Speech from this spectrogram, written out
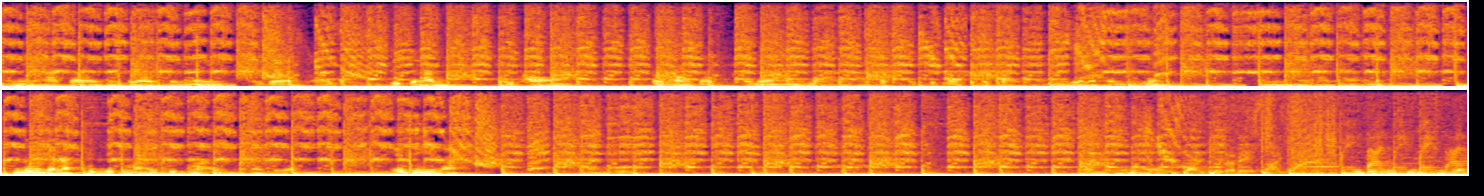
อันนี้นะคะแต่ว่าฉันก็เราใส่ในไข่แดงใช้ที่จะทำไข่ทองไข่ทองจากไข่แดงนี่หวานนะคะจากไข่เป็ดแล้วไข่ไก่อันนี้เรามาใส่นิดนึง ไม่รู้เหมือนกันนะเทคนิคใหม่ทริปใหม่อะไรจะแบบเอ๊ะดีนะลองดูตอนนี้ไม่ Put your waistline to the baseline. ไม่ดูที่ไหนเรียน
